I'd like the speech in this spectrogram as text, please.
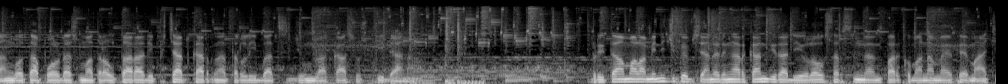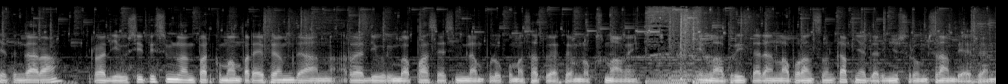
anggota Polda Sumatera Utara dipecat karena terlibat sejumlah kasus pidana. Berita malam ini juga bisa Anda dengarkan di Radio Loser 94,6 FM Aceh Tenggara, Radio City 94,4 FM, dan Radio Rimba Pase 90,1 FM Loks Mame. Inilah berita dan laporan selengkapnya dari Newsroom Serambi FM.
